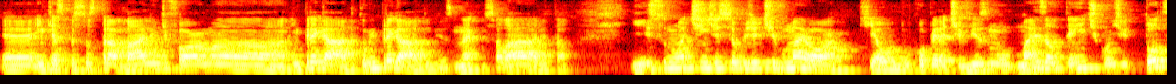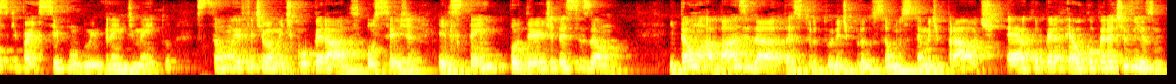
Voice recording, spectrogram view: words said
é, em que as pessoas trabalham de forma empregado, como empregado mesmo, né? Com salário e tal e isso não atinge esse objetivo maior, que é o do cooperativismo mais autêntico, onde todos que participam do empreendimento são efetivamente cooperados, ou seja, eles têm poder de decisão. Então, a base da, da estrutura de produção no sistema de Prout é, é o cooperativismo.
